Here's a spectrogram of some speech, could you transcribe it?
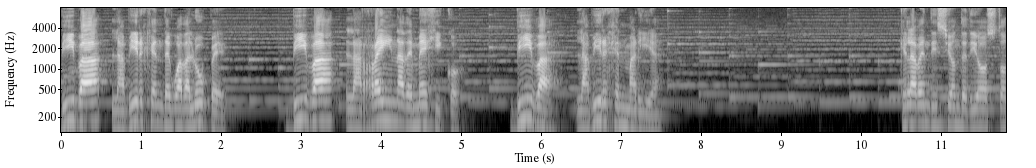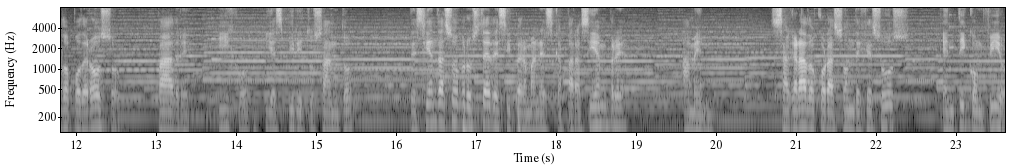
Viva la Virgen de Guadalupe, viva la Reina de México, viva la Virgen María. Que la bendición de Dios Todopoderoso, Padre, Hijo y Espíritu Santo, descienda sobre ustedes y permanezca para siempre. Amén. Sagrado Corazón de Jesús, en ti confío.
